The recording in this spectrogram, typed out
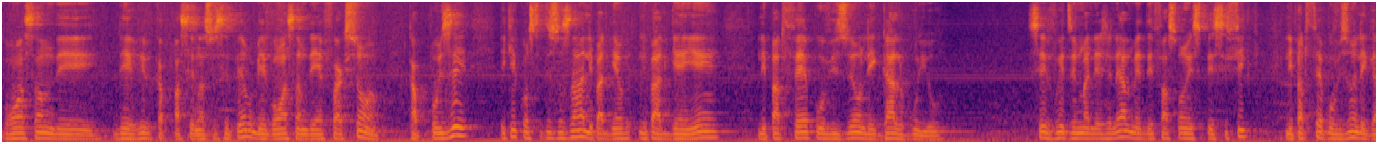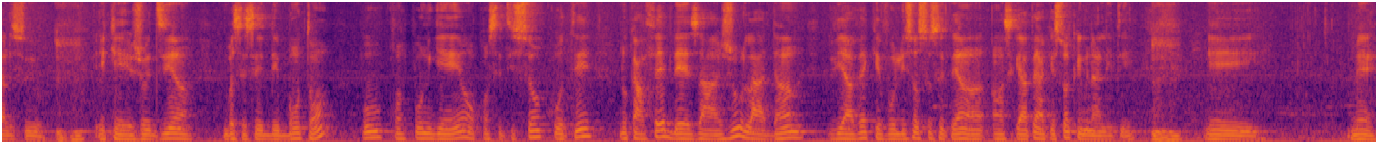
bon ensemble des dérives qui passé dans la société ou bien un ensemble d'infractions qui posées et qui constitution ça, il pas de gagner, il pas de faire provision légale pour eux. C'est vrai d'une manière générale, mais de façon spécifique, il pas de faire provision légale sur eux. Mhm. Et que je dis, hein, c'est des bons temps pour, pour nous gagner en constitution côté nous avons fait des ajouts là-dedans via avec évolution société en, en ce qui a la question de criminalité. Mhm. Et, mais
